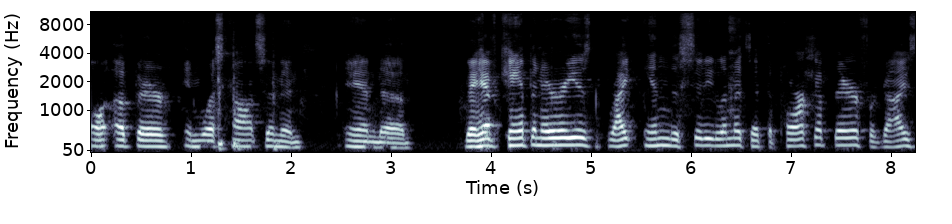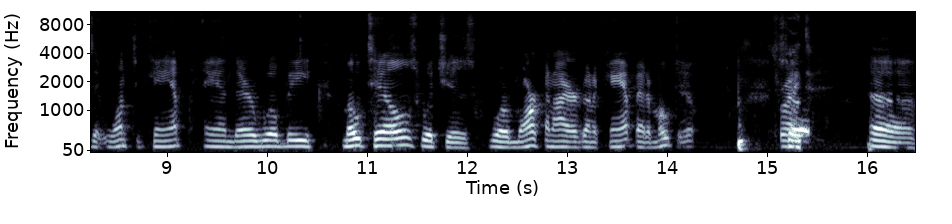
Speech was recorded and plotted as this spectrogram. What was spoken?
up there in Wisconsin, and and uh, they have camping areas right in the city limits at the park up there for guys that want to camp, and there will be motels, which is where Mark and I are going to camp at a motel. That's right. Uh,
